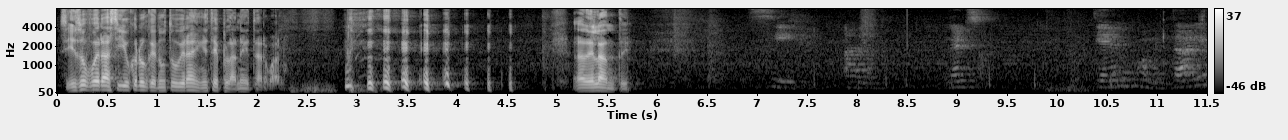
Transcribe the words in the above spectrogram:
Si eso fuera así, yo creo que no estuvieras en este planeta, hermano. Adelante. Sí, Nelson, ¿tienes un comentario?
